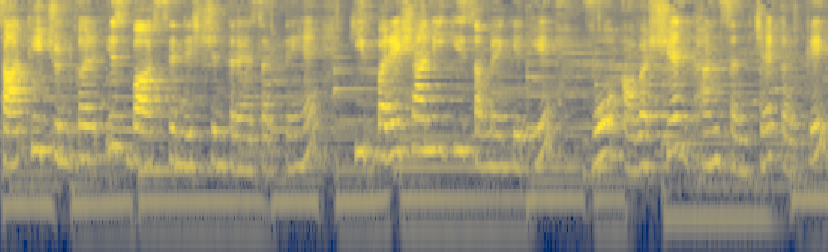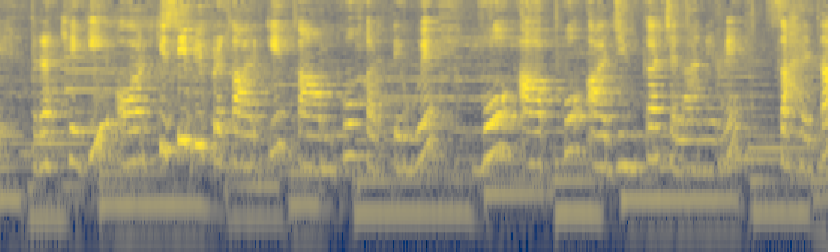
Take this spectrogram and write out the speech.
साथी चुनकर इस बात से निश्चिंत रह सकते हैं कि परेशानी की समय के लिए वो अवश्य धन संचय करके रखेगी और किसी भी प्रकार के काम को करते हुए वो आपको आजीविका चलाने में सहायता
